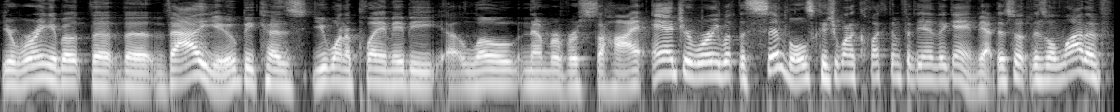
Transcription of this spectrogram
You're worrying about the, the value because you want to play maybe a low number versus a high, and you're worrying about the symbols because you want to collect them for the end of the game. Yeah, there's a, there's a lot of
